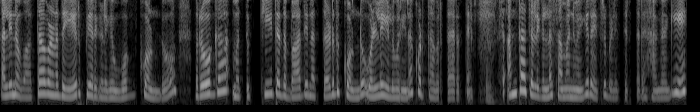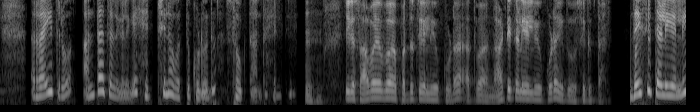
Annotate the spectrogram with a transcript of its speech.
ಅಲ್ಲಿನ ವಾತಾವರಣದ ಏರ್ಪೇರ್ಗಳಿಗೆ ಒಗ್ಕೊಂಡು ರೋಗ ಮತ್ತು ಕೀಟದ ಬಾಧೆನ ತಡೆದುಕೊಂಡು ಒಳ್ಳೆ ಇಳುವರಿನ ಕೊಡ್ತಾ ಬರ್ತಾ ಇರುತ್ತೆ. ಅಂತ ತಳಿಗಳನ್ನ ಸಾಮಾನ್ಯವಾಗಿ ರೈತರು ಬೆಳೀತಿರ್ತಾರೆ. ಹಾಗಾಗಿ ರೈತರು ಅಂತ ತಳಿಗಳಿಗೆ ಹೆಚ್ಚಿನ ಒತ್ತು ಕೊಡೋದು ಸೂಕ್ತ ಅಂತ ಹೇಳ್ತೀನಿ. ಈಗ ಸಾವಯವ ಪದ್ಧತಿಯಲ್ಲಿಯೂ ಕೂಡ ಅಥವಾ ನಾಟಿ ತಳಿಯಲ್ಲಿಯೂ ಕೂಡ ಇದು ಸಿಗುತ್ತಾ? ದೇಸಿ ತಳಿಯಲ್ಲಿ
